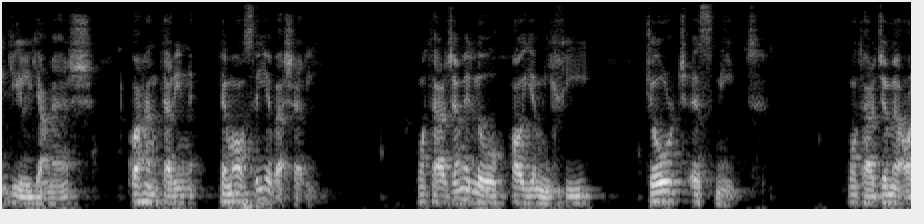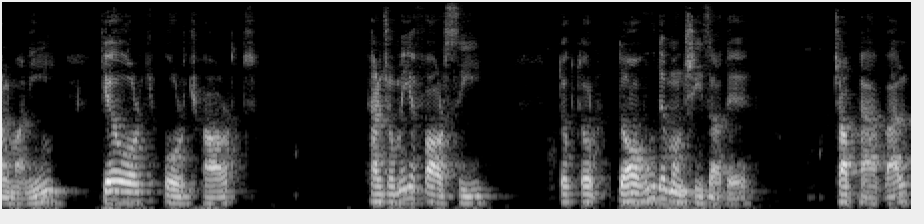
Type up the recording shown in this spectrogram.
گیلگمش کهنترین حماسه بشری. مترجم لوحهای میخی جورج اسمیت. مترجم آلمانی گیورگ بورکهارت. ترجمه فارسی دکتر داوود منشیزاده. چاپ اول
